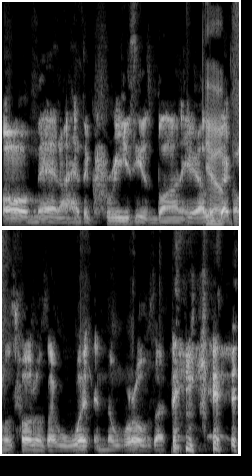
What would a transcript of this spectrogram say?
oh man, I had the craziest blonde hair. I yep. look back on those photos like, what in the world was I thinking?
